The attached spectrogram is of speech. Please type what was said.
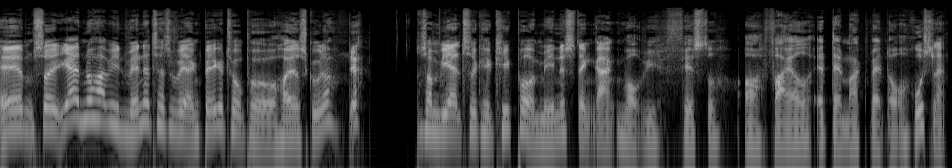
Øhm, så ja, nu har vi en vennetatovering, begge to på højre skulder. Ja. Som vi altid kan kigge på og mindes dengang, hvor vi festede og fejrede, at Danmark vandt over Rusland.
